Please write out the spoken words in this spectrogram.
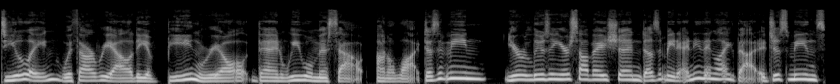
dealing with our reality of being real, then we will miss out on a lot. Doesn't mean you're losing your salvation, doesn't mean anything like that. It just means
